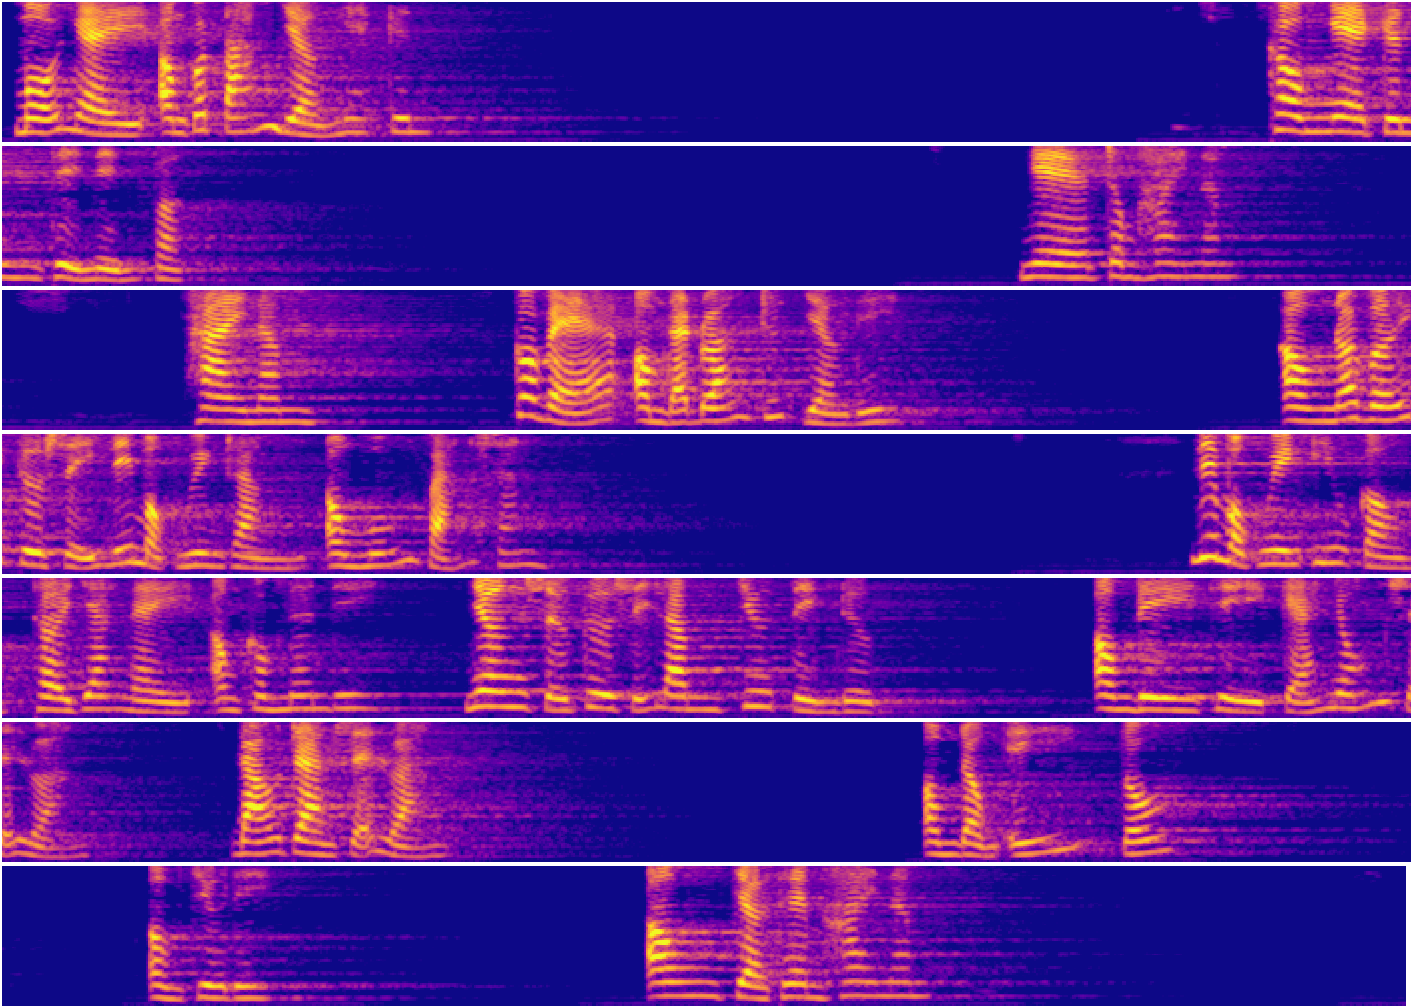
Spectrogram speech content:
Mỗi ngày ông có 8 giờ nghe kinh. Không nghe kinh thì niệm Phật. Nghe trong hai năm. Hai năm Có vẻ ông đã đoán trước giờ đi Ông nói với cư sĩ Lý Mộc Nguyên rằng Ông muốn vãng sanh Lý Mộc Nguyên yêu cầu Thời gian này ông không nên đi Nhân sự cư sĩ Lâm chưa tìm được Ông đi thì kẻ nhóm sẽ loạn đạo tràng sẽ loạn. Ông đồng ý, tốt. Ông chưa đi. Ông chờ thêm hai năm.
